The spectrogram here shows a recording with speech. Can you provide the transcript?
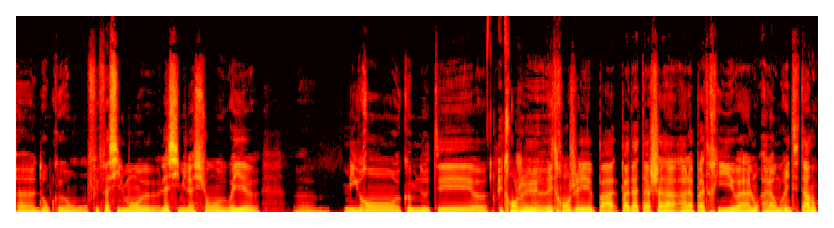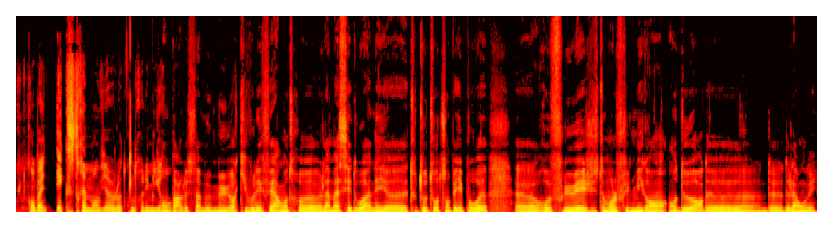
donc, on fait facilement l'assimilation. Vous voyez, euh, migrants, euh, communautés, euh, étrangers, étrangers pas, pas d'attache à, la patrie, à, la Hongrie, etc. Donc une campagne extrêmement virulente contre les migrants. On parle de ce fameux mur qu'il voulait faire entre la Macédoine et tout autour de son pays pour refluer justement le flux de migrants en dehors de, de, la Hongrie.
